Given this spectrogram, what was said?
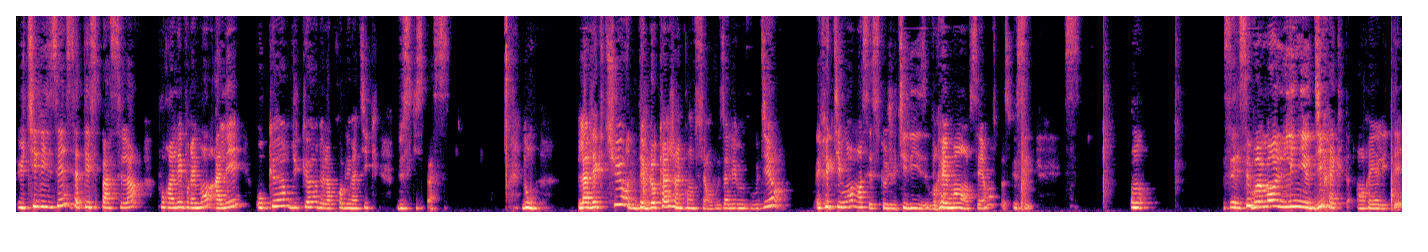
utiliser cet espace-là pour aller vraiment aller au cœur du cœur de la problématique de ce qui se passe. Donc, la lecture des blocages inconscients, vous allez vous dire, effectivement, moi, c'est ce que j'utilise vraiment en séance parce que c'est... c'est vraiment une ligne directe en réalité.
